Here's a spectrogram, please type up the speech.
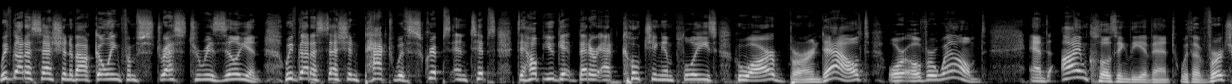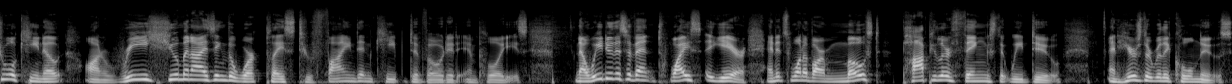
We've got a session about going from stressed to resilient. We've got a session packed with scripts and tips to help you get better at coaching employees who are burned out or overwhelmed. And I'm closing the event with a virtual keynote on rehumanizing the workplace to find and keep devoted employees. Now, we do this event twice a year, and it's one of our most popular things that we do. And here's the really cool news.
